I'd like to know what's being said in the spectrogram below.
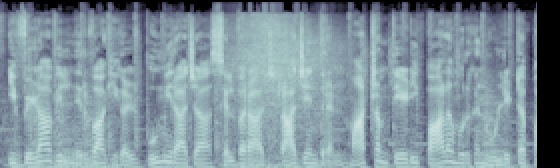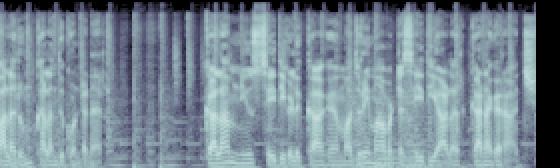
இவ்விழாவில் நிர்வாகிகள் பூமிராஜா செல்வராஜ் ராஜேந்திரன் மாற்றம் தேடி பாலமுருகன் உள்ளிட்ட பலரும் கலந்து கொண்டனர். கலாம் நியூஸ் செய்திகளுக்காக மதுரை மாவட்ட செய்தியாளர் கனகராஜ்.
